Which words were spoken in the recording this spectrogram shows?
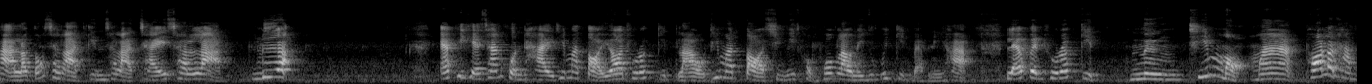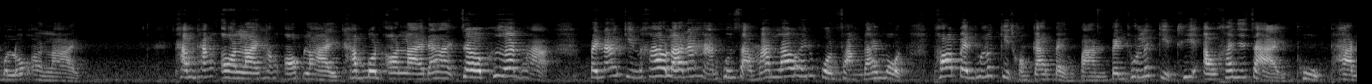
ค่ะ เราต้องฉลาดกินฉลาดใช้ฉลาดเลือกแอปพลิเคชันคนไทยที่มาต่อยอดธุรกิจเราที่มาต่อชีวิตของพวกเราในยุควิกฤตแบบนี้ค่ะ แล้วเป็นธุรกิจหนึ่งที่เหมาะมาก เพราะเราทำบนโลกออนไลน์ ทำทั้งออนไลน์ทั้งออฟไลน์ทำบนออนไลน์ได้ เจอเพื่อนค่ะ ไปนั่งกินข้าวร้านอาหารคุณสามารถเล่าให้ทุกคนฟังได้หมด เพราะเป็นธุรกิจของการแบ่งปัน เป็นธุรกิจที่เอาค่าใช้จ่ายผูกพัน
